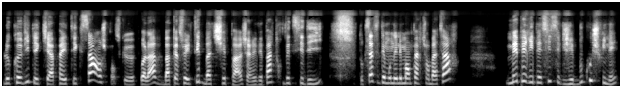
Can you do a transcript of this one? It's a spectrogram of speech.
le Covid et qui a pas été que ça. Hein. Je pense que voilà ma personnalité ne matchait pas, j'arrivais pas à trouver de CDI. Donc ça c'était mon élément perturbateur. Mes péripéties, c'est que j'ai beaucoup chouiné,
